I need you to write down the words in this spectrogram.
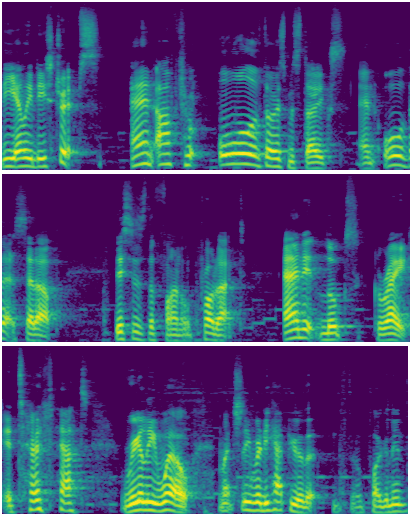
the LED strips. And after all of those mistakes and all of that setup, this is the final product. And it looks great. It turned out really well. I'm actually really happy with it. I'll plug it in.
